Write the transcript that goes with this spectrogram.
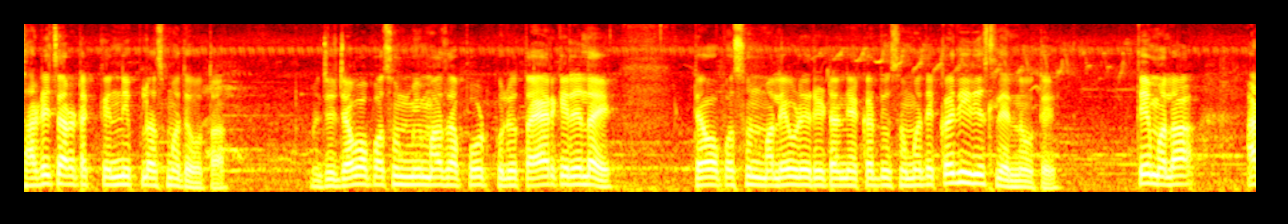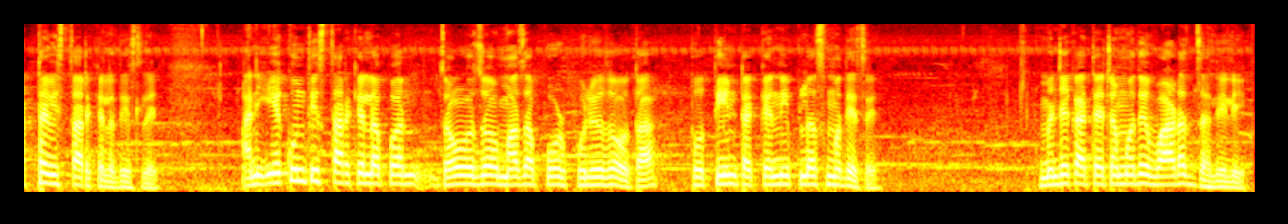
साडेचार टक्क्यांनी प्लसमध्ये होता. म्हणजे जेव्हापासून मी माझा पोर्टफोलिओ तयार केलेला आहे तेव्हापासून मला एवढे रिटर्न एका दिवसामध्ये कधी दिसलेले नव्हते. ते मला अठ्ठावीस तारखेला दिसले. आणि एकोणतीस तारखेला पण जवळजवळ माझा पोर्टफोलिओ जो होता तो तीन टक्क्यांनी प्लसमध्येच आहे. म्हणजे काय त्याच्यामध्ये वाढच झालेली.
